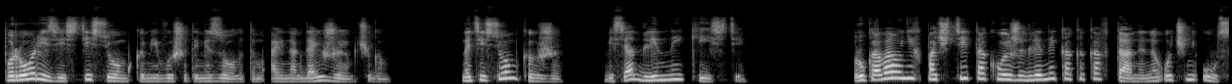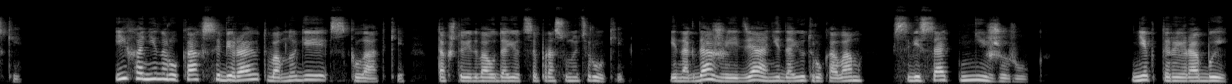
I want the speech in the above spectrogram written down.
прорези с тесемками, вышитыми золотом, а иногда и жемчугом. На тесемках же висят длинные кисти. Рукава у них почти такой же длины, как и кафтаны, но очень узкие. Их они на руках собирают во многие складки, так что едва удается просунуть руки. Иногда же, идя, они дают рукавам свисать ниже рук. Некоторые рабы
